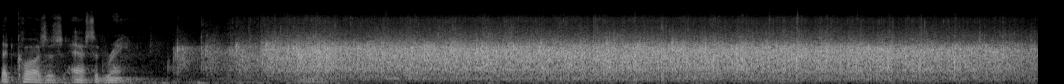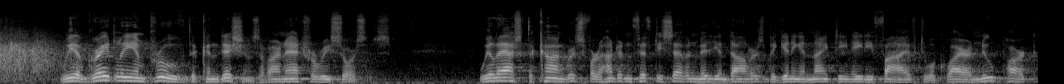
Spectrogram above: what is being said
that causes acid rain. We have greatly improved the conditions of our natural resources. We'll ask the Congress for $157 million beginning in 1985 to acquire new park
